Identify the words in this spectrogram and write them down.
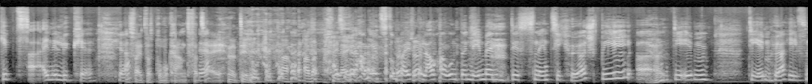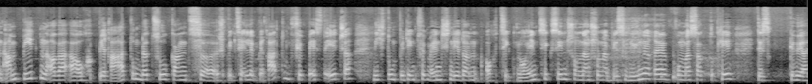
gibt es eine Lücke. Ja? Das war etwas provokant, verzeih, ja? natürlich. Aber also wir haben jetzt zum Beispiel auch ein Unternehmen, das nennt sich Hörspiel, äh, ja. die eben die eben Hörhilfen anbieten, aber auch Beratung dazu, ganz äh, spezielle Beratung für Best Ager, nicht unbedingt für Menschen, die dann 80, 90 sind, sondern schon ein bisschen jüngere, wo man sagt, okay, das Gehör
